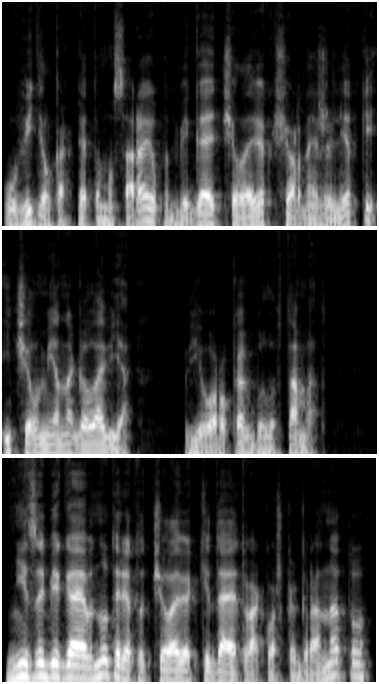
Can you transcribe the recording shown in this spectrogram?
Увидел, как к этому сараю подбегает человек в черной жилетке и челме на голове. В его руках был автомат. Не забегая внутрь, этот человек кидает в окошко гранату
